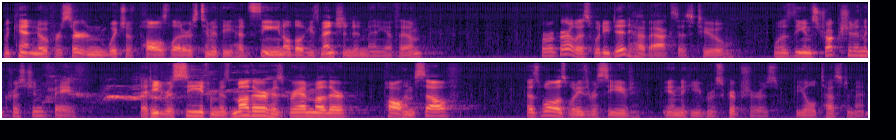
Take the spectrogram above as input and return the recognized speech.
We can't know for certain which of Paul's letters Timothy had seen, although he's mentioned in many of them. But regardless, what he did have access to was the instruction in the Christian faith that he'd received from his mother, his grandmother, Paul himself, as well as what he's received in the Hebrew Scriptures, the Old Testament.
